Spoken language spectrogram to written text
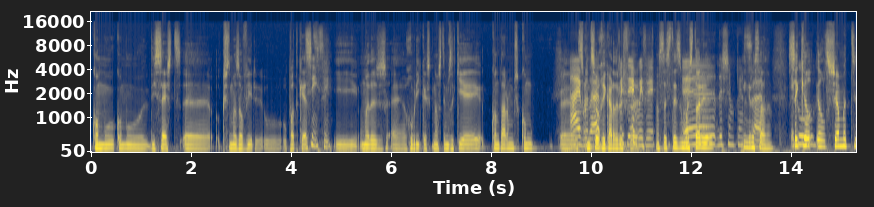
como, como disseste, uh, costumas ouvir o, o, podcast. Sim, sim. E uma das uh, rubricas que nós temos aqui é contarmos como Uh, ah, é se conheceu o Ricardo Araújo é, é. Não sei se tens uma história engraçada. É sei que, que ele, ele chama-te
